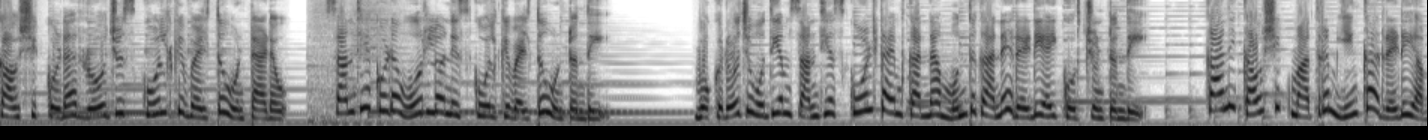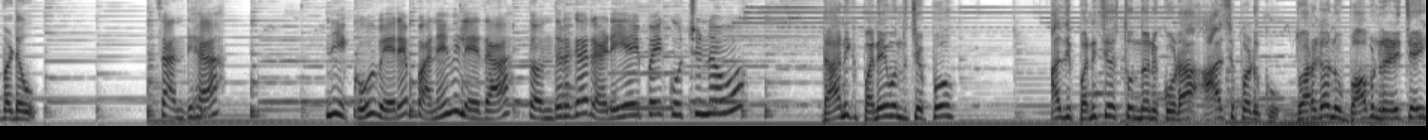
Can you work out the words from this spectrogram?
కౌశిక్ కూడా రోజూ స్కూల్కి వెళ్తూ ఉంటాడు. సంధ్య కూడా ఊర్లోని స్కూల్కి వెళ్తూ ఉంటుంది. ఒకరోజు ఉదయం సంధ్య స్కూల్ టైం కన్నా ముందుగానే రెడీ అయి కూర్చుంటుంది. కాని కౌశిక్ మాత్రం ఇంకా రెడీ అవ్వడు. సంధ్య నీకు వేరే పనేమి లేదా? తొందరగా రెడీ అయిపోయి కూర్చున్నావు? దానికి పనే ఉంది చెప్పు. అది పని చేస్తుందని కూడా ఆశపడుకు. త్వరగా నువ్వు బాబుని రెడీ చేయి.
